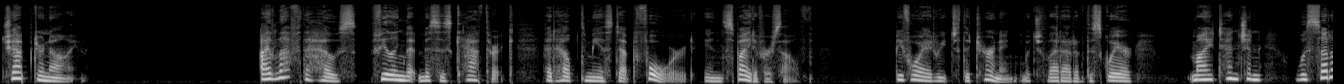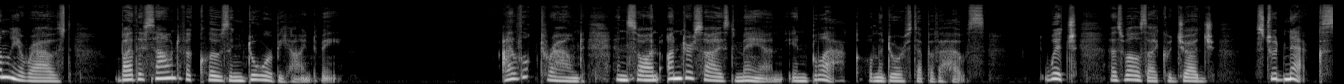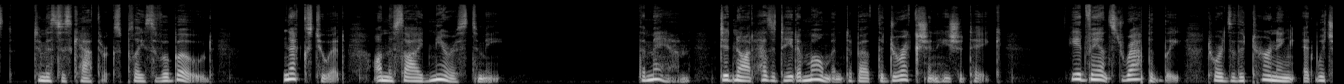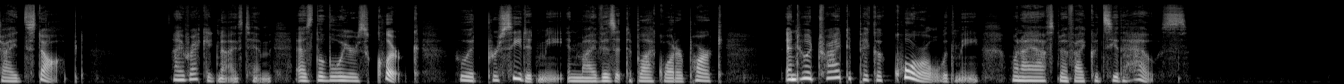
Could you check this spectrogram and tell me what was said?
Chapter 9 I left the house feeling that Mrs. Catherick had helped me a step forward in spite of herself. Before I had reached the turning which led out of the square, my attention was suddenly aroused by the sound of a closing door behind me. I looked round and saw an undersized man in black on the doorstep of a house, which, as well as I could judge, stood next to Mrs. Catherick's place of abode next to it, on the side nearest to me. The man did not hesitate a moment about the direction he should take. He advanced rapidly towards the turning at which I had stopped. I recognized him as the lawyer's clerk who had preceded me in my visit to Blackwater Park and who had tried to pick a quarrel with me when I asked him if I could see the house.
